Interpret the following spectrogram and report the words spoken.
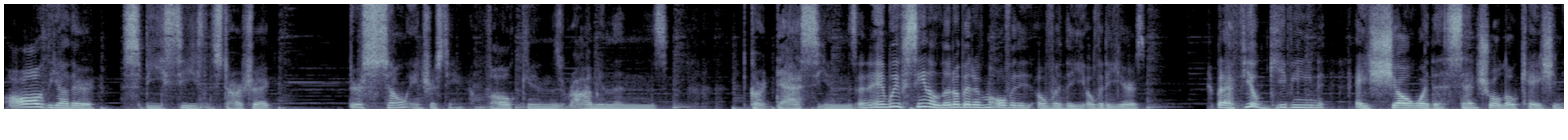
all the other species in Star Trek. They're so interesting. Vulcans, Romulans, Cardassians, and, and we've seen a little bit of them over the over the over the years. But I feel giving a show where the central location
